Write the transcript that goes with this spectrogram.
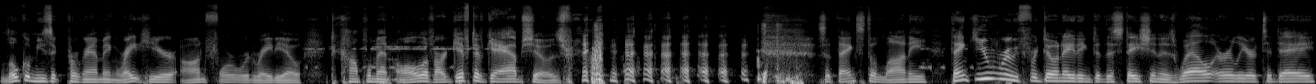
local music programming right here on Forward Radio to complement all of our Gift of Gab shows. Right? so thanks to Lonnie. Thank you, Ruth, for donating to the station as well earlier today.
